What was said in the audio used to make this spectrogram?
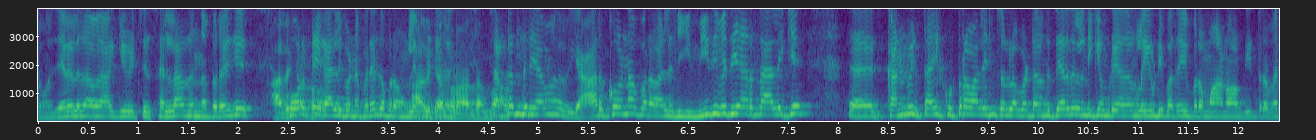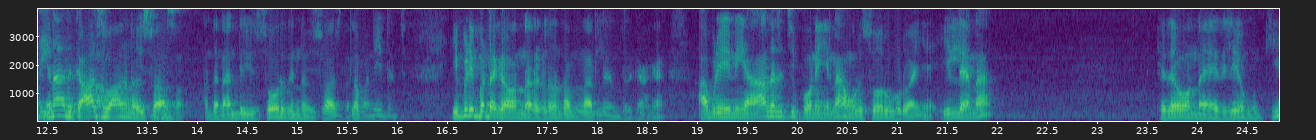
அவங்க ஜெயலலிதாவை ஆக்கி வச்சு செல்லாதன்ன பிறகு கோர்ட்டை காலி பண்ண பிறகு அப்புறம் அவங்களே. அதுக்கப்புறம் அந்த சட்டம் தெரியாம யாருக்கோனா பரவாயில்ல. நீங்க நீதிபதியா இருந்த ஆளுக்கே கன்விக்ட் ஆகி குற்றவாளின்னு சொல்லப்பட்டவங்க தேர்தலில் நிக்க முடியாதவங்களுக்கு எப்படி பதவி பிரமாணம் அப்படின்ற மாதிரி ஏன்னா அது காசு வாங்கின விசுவாசம். அந்த நன்றி சோறு தின்ன விசுவாசத்தில் பண்ணிட்டு இருந்துச்சு. இப்படிப்பட்ட கவர்னர்களும் தமிழ்நாட்டில் இருந்திருக்காங்க. அப்படி நீங்கள் ஆதரித்து போனீங்கன்னா உங்களுக்கு சோறு போடுவாங்க. இல்லைன்னா ஏதோ ஒன்று எதுலேயோ முக்கி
